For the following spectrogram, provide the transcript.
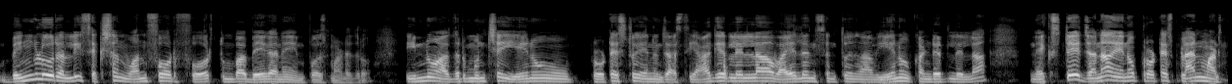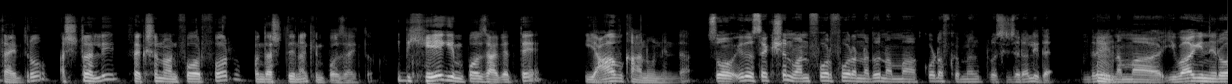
ಬೆಂಗಳೂರಲ್ಲಿ ಸೆಕ್ಷನ್ ಒನ್ ಫೋರ್ ಫೋರ್ ತುಂಬಾ ಬೇಗನೆ ಇಂಪೋಸ್ ಮಾಡಿದ್ರು. ಇನ್ನು ಅದ್ರ ಮುಂಚೆ ಏನು ಪ್ರೊಟೆಸ್ಟ್ ಏನು ಜಾಸ್ತಿ ಆಗಿರ್ಲಿಲ್ಲ ವೈಲೆನ್ಸ್ ಅಂತೂ ನಾವ್ ಏನು ಕಂಡಿರ್ಲಿಲ್ಲ. ನೆಕ್ಸ್ಟ್ ಡೇ ಜನ ಏನೋ ಪ್ರೊಟೆಸ್ಟ್ ಪ್ಲಾನ್ ಮಾಡ್ತಾ ಇದ್ರು. ಅಷ್ಟರಲ್ಲಿ ಸೆಕ್ಷನ್ ಒನ್ ಫೋರ್ ಫೋರ್ ಒಂದಷ್ಟು ದಿನಕ್ಕೆ ಇಂಪೋಸ್ ಆಯ್ತು. ಇದು ಹೇಗೆ ಇಂಪೋಸ್ ಆಗತ್ತೆ? ಯಾವ ಕಾನೂನಿಂದ? ಸೊ ಇದು ಸೆಕ್ಷನ್ ಒನ್ ಫೋರ್ ಫೋರ್ ಅನ್ನೋದು ನಮ್ಮ ಕೋಡ್ ಆಫ್ ಕ್ರಿಮಿನಲ್ ಪ್ರೊಸೀಜರ್ ಅಲ್ಲಿ ಇದೆ ಅಂದ್ರೆ ನಮ್ಮ ಇವಾಗಿನಿರೋ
